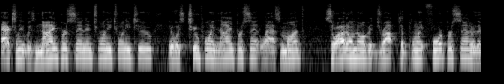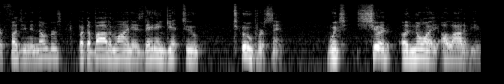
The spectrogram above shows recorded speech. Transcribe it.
actually it was 9% in 2022. It was 2.9% last month. So I don't know if it dropped to 0.4% or they're fudging the numbers, but the bottom line is they didn't get to 2%, which should annoy a lot of you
